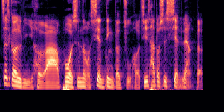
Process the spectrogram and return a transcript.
这个礼盒啊，或者是那种限定的组合，其实它都是限量的。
